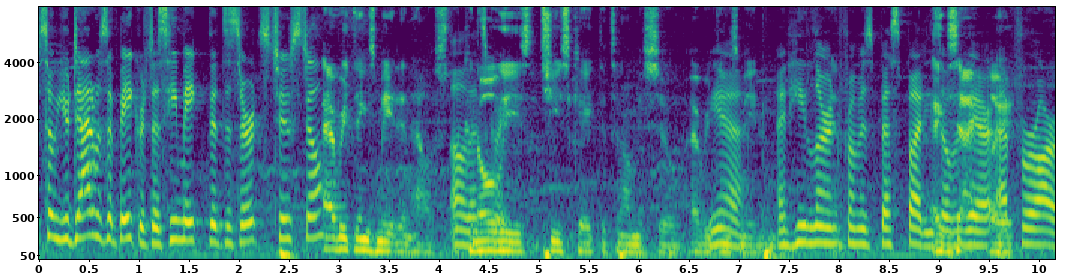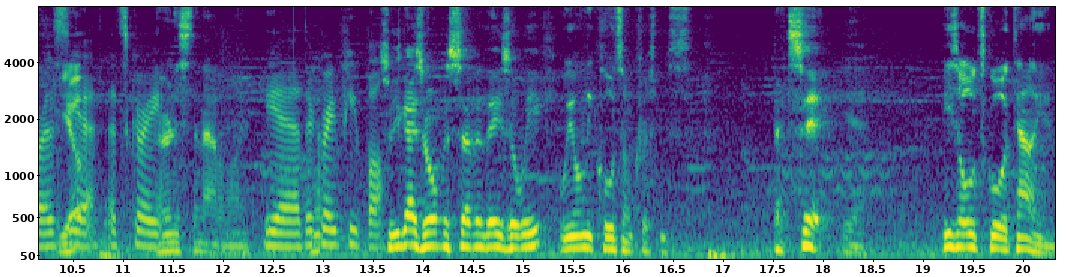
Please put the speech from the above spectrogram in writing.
so your dad was a baker. Does he make the desserts too? Still? Everything's made in house. The Oh, that's cannolis, the cheesecake, the tiramisu, everything's yeah. made in. And he learned from his best buddies over there at Ferrara's. Yep. Yeah, that's great. Ernest and Adeline. Yeah, they're Yeah. great people. So you guys are open seven days a week. We only close on Christmas. That's it. Yeah. He's old school Italian.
